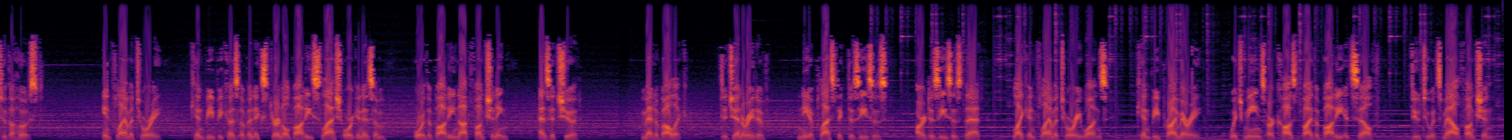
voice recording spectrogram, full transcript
to the host. Inflammatory, can be because of an external body slash organism, or the body not functioning, as it should. Metabolic, degenerative, neoplastic diseases, are diseases that, like inflammatory ones, can be primary, which means are caused by the body itself, due to its malfunction,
